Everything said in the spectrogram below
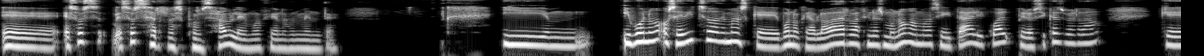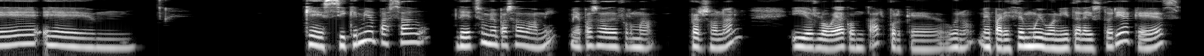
Eh, eso, es, eso es ser responsable emocionalmente. Y, mm, y bueno, os he dicho además que, bueno, que hablaba de relaciones monógamas y tal y cual, pero sí que es verdad que, eh, que sí que me ha pasado, de hecho me ha pasado a mí, me ha pasado de forma personal y os lo voy a contar porque, bueno, me parece muy bonita la historia que es,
